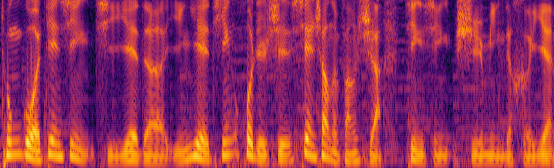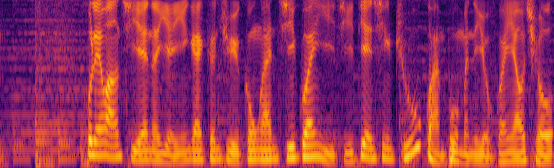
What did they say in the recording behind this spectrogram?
通过电信企业的营业厅或者是线上的方式啊，进行实名的核验。互联网企业呢，也应该根据公安机关以及电信主管部门的有关要求，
